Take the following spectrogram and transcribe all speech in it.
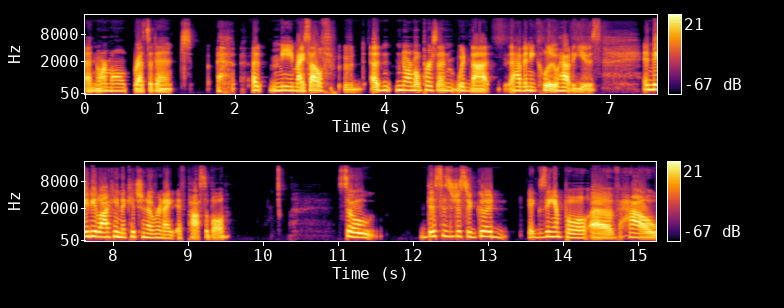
a normal resident. me myself a normal person would not have any clue how to use and maybe locking the kitchen overnight if possible so this is just a good example of how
